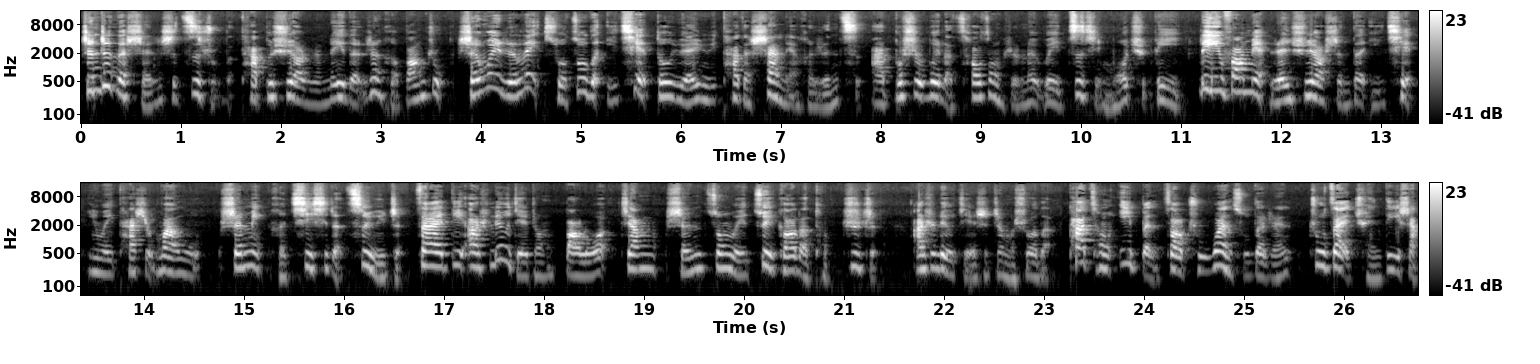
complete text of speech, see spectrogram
真正的神是自主的，他不需要人类的任何帮助。神为人类所做的一切都源于他的善良和仁慈，而不是为了操纵人类为自己谋取利益。另一方面，人需要神的一切，因为他是万物生命和气息的赐予者。在第二十六节中，保罗将神尊为最高的统治者。二十六节是这么说的：他从一本造出万族的人，住在全地上。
